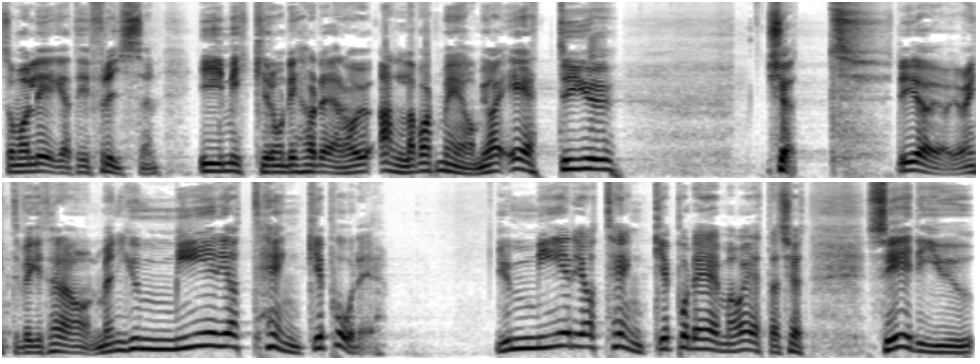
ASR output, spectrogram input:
som har legat i frysen i mikron. Det har, där har ju alla varit med om. Jag äter ju kött, det gör jag. Jag är inte vegetarian. Men ju mer jag tänker på det, ju mer jag tänker på det här med att äta kött, så är det ju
